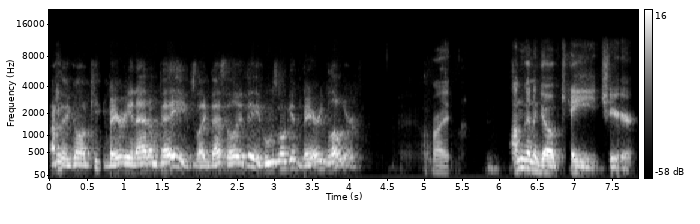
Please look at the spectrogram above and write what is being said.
Are they gonna keep burying Adam Page? Like that's the only thing. Who's gonna get buried lower? Right. I'm gonna go Cage here.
